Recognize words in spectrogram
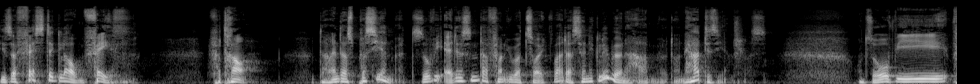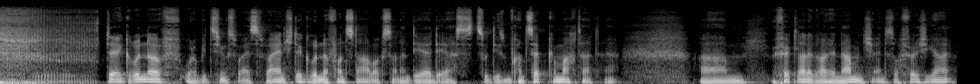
Dieser feste Glauben, Faith, Vertrauen, darin, dass passieren wird. So wie Edison davon überzeugt war, dass er eine Glühbirne haben wird. Und er hatte sie am Schluss. Und so wie der Gründer, oder beziehungsweise war ja nicht der Gründer von Starbucks, sondern der, der es zu diesem Konzept gemacht hat. Ja. Ähm, mir fällt leider gerade der Name nicht ein, ist auch völlig egal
